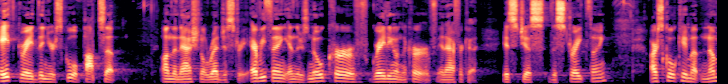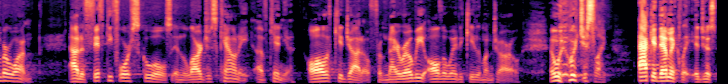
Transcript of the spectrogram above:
eighth grade, then your school pops up on the national registry. Everything, and there's no curve grading on the curve in Africa. It's just the straight thing. Our school came up number one out of 54 schools in the largest county of Kenya, all of Kajiado, from Nairobi all the way to Kilimanjaro. And we were just like, academically, it just,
